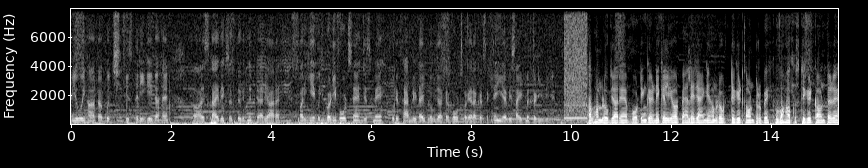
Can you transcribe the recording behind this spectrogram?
व्यू यहाँ का कुछ इस तरीके का है। और स्काई देख सकते हो कितने प्यारे आ रहा है। और ये कुछ बड़ी बोट्स हैं जिसमें पूरे फैमिली टाइप लोग जाकर बोट्स वगैरह कर सकते हैं। ये अभी साइड में खड़ी हुई है। अब हम लोग जा रहे हैं बोटिंग करने के लिए और पहले जाएँगे हम लोग टिकट काउंटर पे। तो वहाँ कुछ टिकट काउंटर है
